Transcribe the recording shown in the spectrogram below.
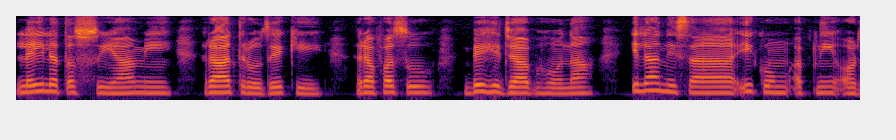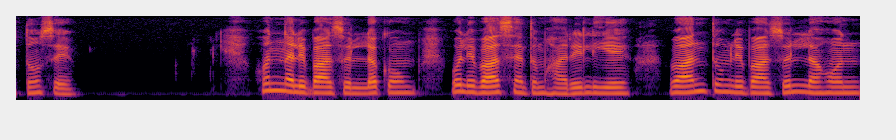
لیلت الصیامی، رات روزے کی۔ رفسو، بے حجاب ہونا۔ الا نسائکم اپنی عورتوں سے۔ ہن لباس الکم وہ لباس ہیں تمہارے لیے۔ وان تم لباس الہن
